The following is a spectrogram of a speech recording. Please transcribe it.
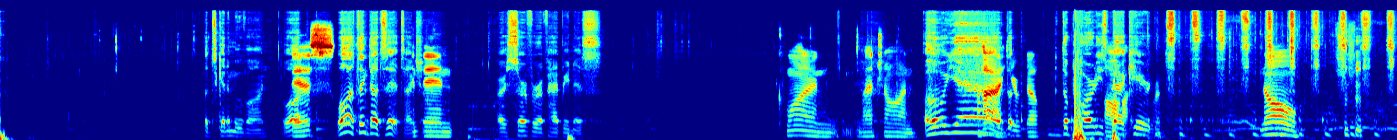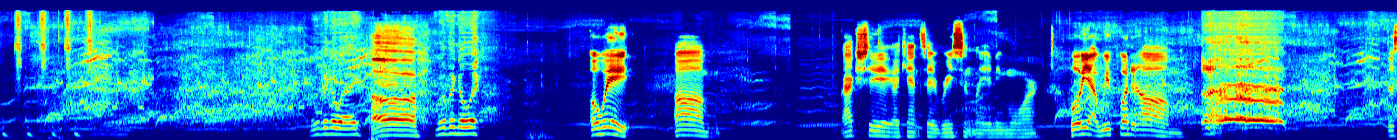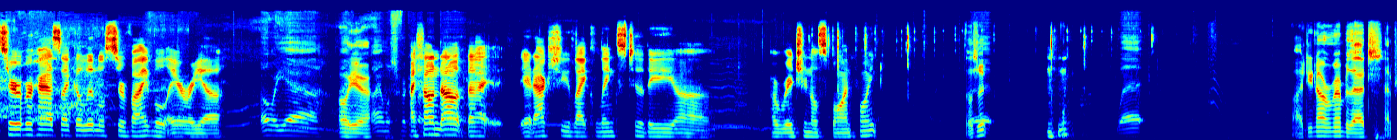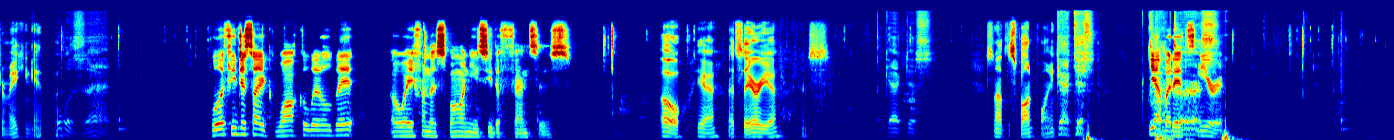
Let's get a move on. Well, this, well, I think that's it, actually. and then Our server of happiness. come on, latch on. Oh yeah, Ah, the, here we go. the party's Aw, back here. No, Moving away, Uh, moving away. Oh wait, um, actually, I can't say recently anymore. Well, yeah, we put um, the server has like a little survival area. Oh yeah. Oh, yeah. I almost forgot. I about found out that it actually like links to the uh, original spawn point. does it? hmm What? I do not remember that after making it. What was that? Well, if you just like walk a little bit away from the spawn, you see the fences. Oh, yeah, that's the area. It's Cactus. it's not the spawn point. Cactus. Yeah, but it's near it.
